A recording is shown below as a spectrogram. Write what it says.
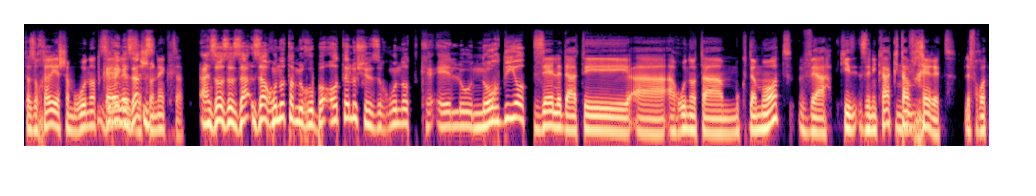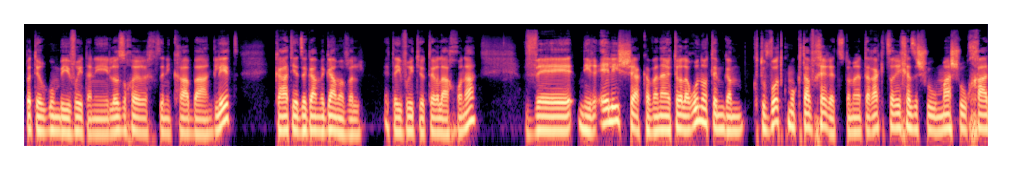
אתה זוכר יש שם רונות זה כאלה רגע, זה, זה שונה קצת. אז זה, זה, זה, זה הרונות המרובעות האלו שזה רונות כאלו נורדיות? זה לדעתי הרונות המוקדמות וה... כי זה נקרא כתב mm-hmm. חרת לפחות בתרגום בעברית אני לא זוכר איך זה נקרא באנגלית קראתי את זה גם וגם אבל את העברית יותר לאחרונה. ונראה לי שהכוונה יותר לרונות הן גם כתובות כמו כתב חרת זאת אומרת אתה רק צריך איזשהו משהו חד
